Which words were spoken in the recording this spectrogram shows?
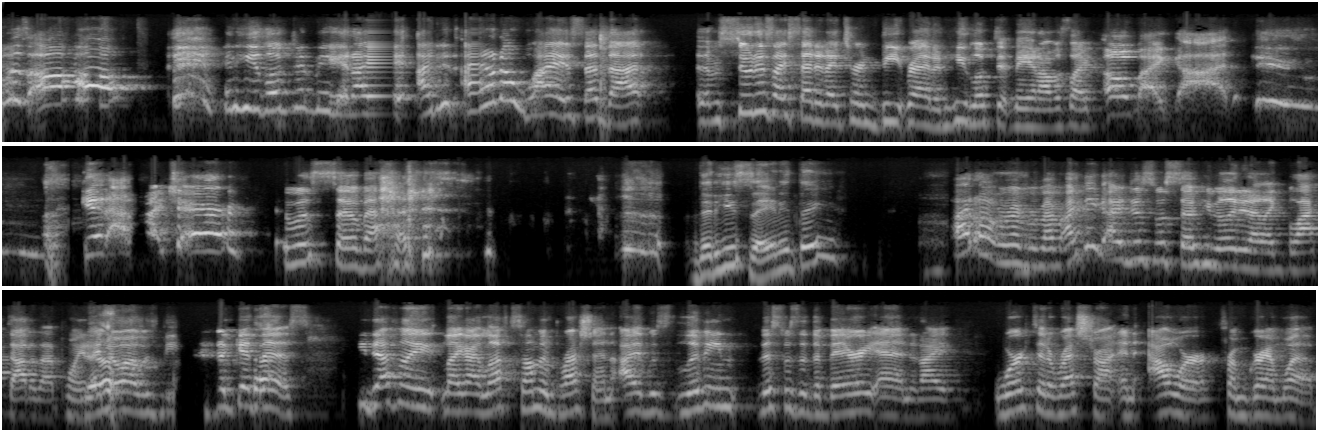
was awful. And he looked at me and I I did I don't know why I said that as soon as I said it, I turned beet red and he looked at me and I was like, oh my God, get out of my chair. It was so bad. Did he say anything? I don't remember. I think I just was so humiliated. I like blacked out at that point. Yeah. I know I was beat, but get this. He definitely, like, I left some impression. I was living, this was at the very end, and I worked at a restaurant an hour from Graham Webb.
